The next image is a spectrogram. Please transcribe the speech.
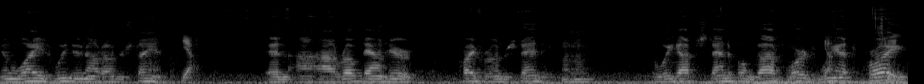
in ways we do not understand? Yeah. And I, I wrote down here, pray for understanding. Mhm. We got to stand up on God's word, and we Yeah. have to pray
